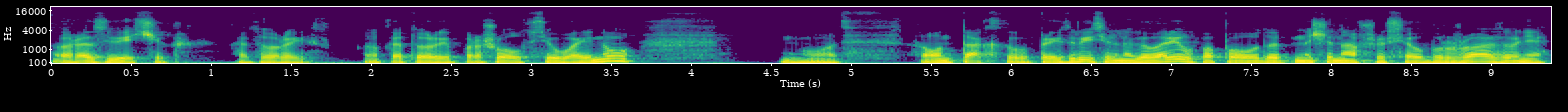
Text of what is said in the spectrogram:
разведчик, который, который прошел всю войну, вот, он так презрительно говорил по поводу начинавшегося буржуазования.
